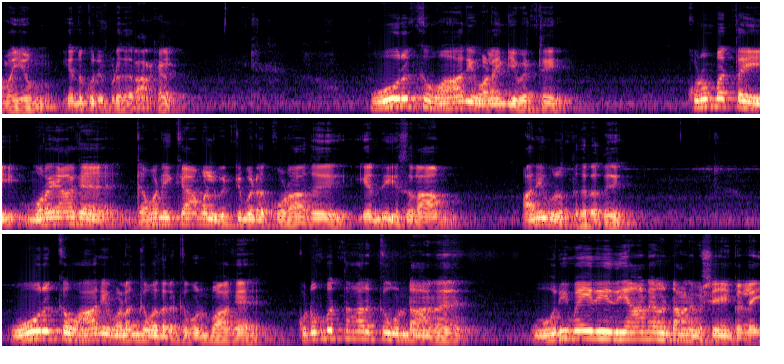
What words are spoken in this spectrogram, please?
அமையும் என்று குறிப்பிடுகிறார்கள். ஊருக்கு வாரி வழங்கிவிட்டு குடும்பத்தை முறையாக கவனிக்காமல் விட்டுவிடக்கூடாது என்று இஸ்லாம் அறிவுறுத்துகிறது. ஊருக்கு வாரி வழங்குவதற்கு முன்பாக குடும்பத்தாருக்கு உண்டான உரிமை ரீதியான உண்டான விஷயங்களை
